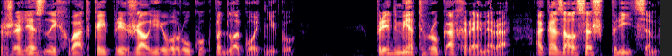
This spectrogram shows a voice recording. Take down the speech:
железной хваткой прижал его руку к подлокотнику. Предмет в руках Ремера оказался шприцем.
